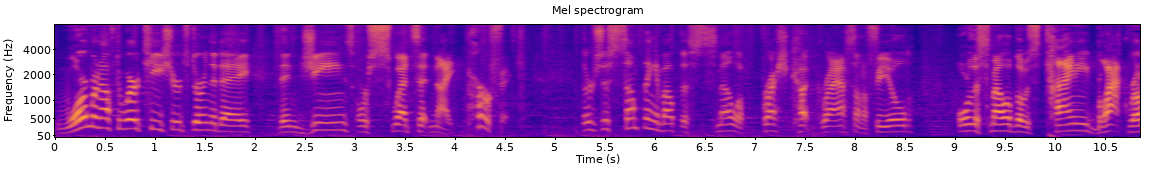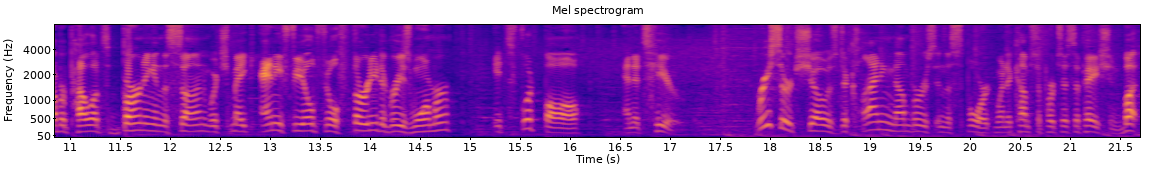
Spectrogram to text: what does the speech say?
Warm enough to wear t shirts during the day, then jeans or sweats at night. Perfect. There's just something about the smell of fresh cut grass on a field, or the smell of those tiny black rubber pellets burning in the sun, which make any field feel 30 degrees warmer. It's football, and it's here. Research shows declining numbers in the sport when it comes to participation, but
